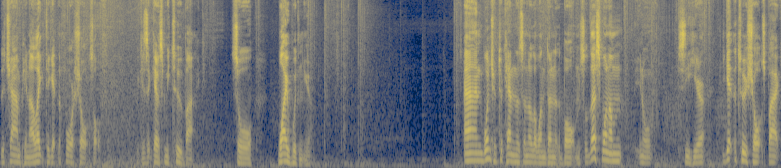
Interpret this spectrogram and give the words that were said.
the champion, I like to get the four shots off. Because it gives me two back. So why wouldn't you? And once you've took him, there's another one down at the bottom. So this one, I'm, you know, see here, you get the two shots back.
